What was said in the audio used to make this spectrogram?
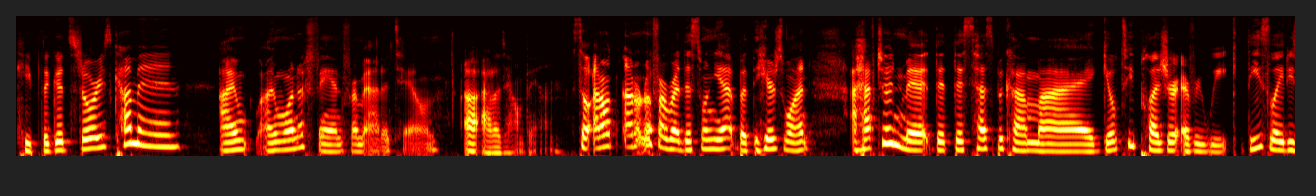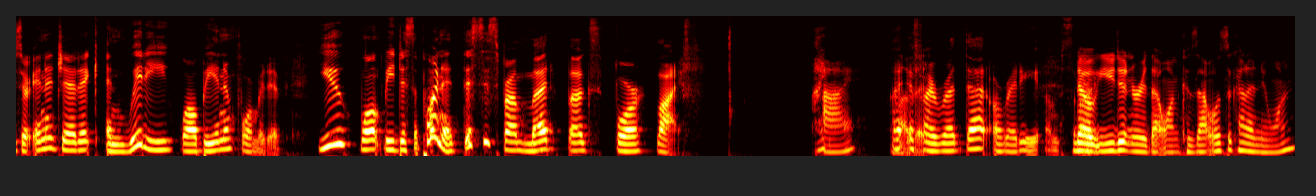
Keep the good stories coming. I I want a fan from out of town. Uh, out of town fan. So I don't I don't know if I read this one yet, but here's one. I have to admit that this has become my guilty pleasure every week. These ladies are energetic and witty while being informative. You won't be disappointed. This is from Mud Bugs for Life. I- I, I, if it. I read that already, I'm sorry. No, you didn't read that one because that was a kind of new one.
